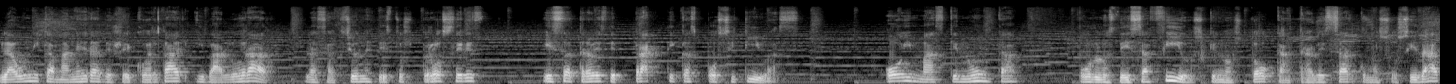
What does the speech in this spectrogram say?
la única manera de recordar y valorar las acciones de estos próceres es a través de prácticas positivas. Hoy más que nunca, por los desafíos que nos toca atravesar como sociedad,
